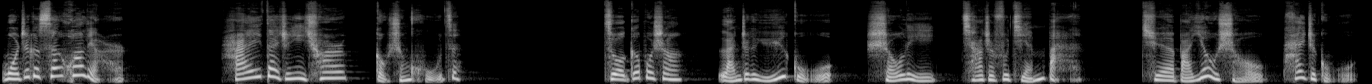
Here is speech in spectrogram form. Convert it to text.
抹着个三花脸儿，还带着一圈狗绳胡子，左胳膊上。拦着个鱼鼓，手里掐着副剪板，却把右手拍着鼓。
